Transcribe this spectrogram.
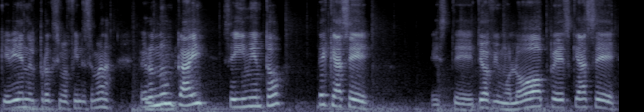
que viene el próximo fin de semana. Pero nunca hay seguimiento de qué hace este Teófimo López, qué hace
